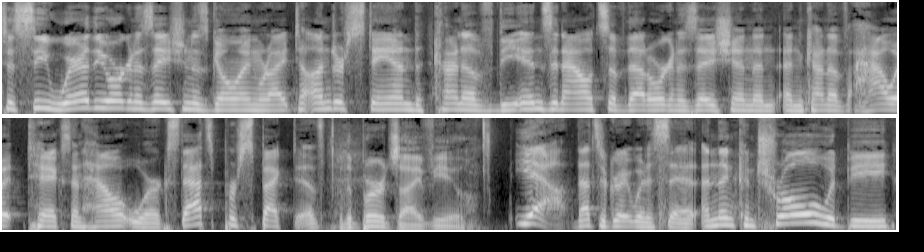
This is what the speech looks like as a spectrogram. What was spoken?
To see where the organization is going, right? To understand kind of the ins and outs of that organization and and kind of how it ticks and how it works. That's perspective. the bird's eye view. Yeah, that's a great way to say it. And then control would be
